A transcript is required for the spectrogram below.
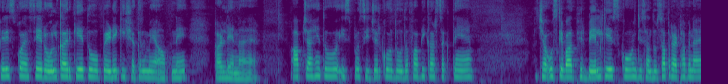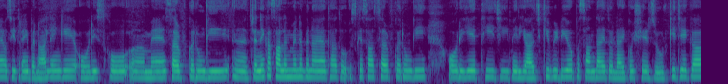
फिर इसको ऐसे रोल करके तो पेड़े की शक्ल में आपने कर लेना है। आप चाहें तो इस प्रोसीजर को दो दफ़ा भी कर सकते हैं। अच्छा उसके बाद फिर बेल के इसको जैसा दूसरा पराठा बनाया उसी तरह ही बना लेंगे। और इसको आ, मैं सर्व करूँगी चने का सालन मैंने बनाया था तो उसके साथ सर्व करूँगी। और ये थी जी मेरी आज की वीडियो पसंद आए तो लाइक और शेयर ज़रूर कीजिएगा।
